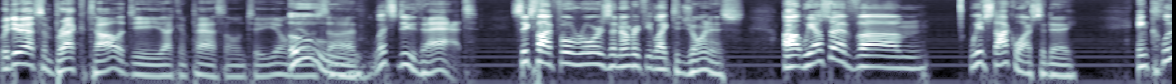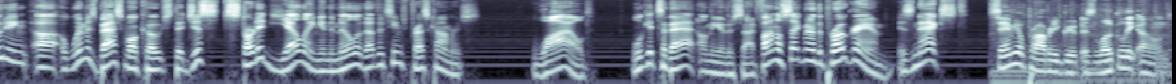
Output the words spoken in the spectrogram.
We do have some bracketology I can pass on to you on the other side. let's do that. Six five four roar is the number if you'd like to join us. Uh, we also have um, we have stock watch today, including uh, a women's basketball coach that just started yelling in the middle of the other team's press conference. Wild. We'll get to that on the other side. Final segment of the program is next. Samuel Property Group is locally owned,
